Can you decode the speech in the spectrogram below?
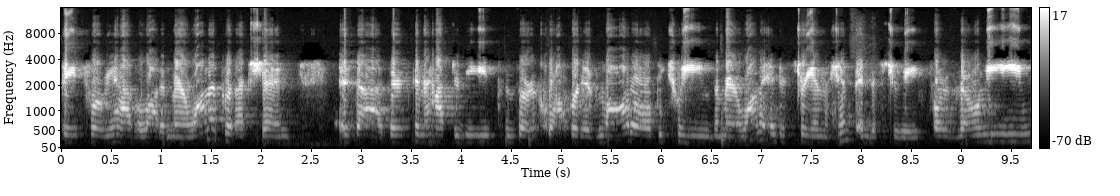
states where we have a lot of marijuana production is that there's going to have to be some sort of cooperative model between the marijuana industry and the hemp industry for zoning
